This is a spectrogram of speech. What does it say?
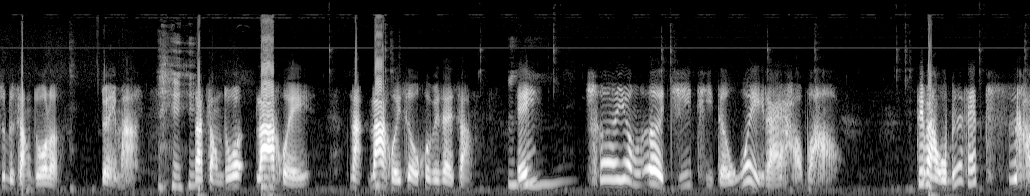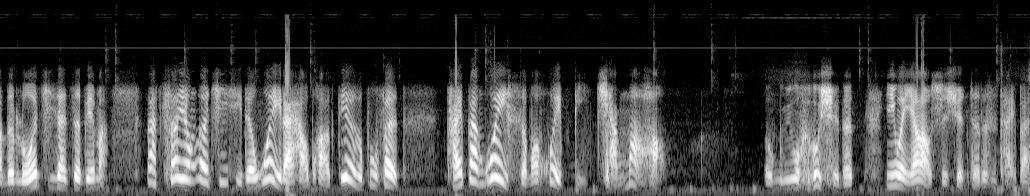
是不是涨多了？对吗？那涨多拉回，那拉回之后会不会再涨？哎，车用二极体的未来好不好？对吧？我们在思考的逻辑在这边嘛。那车用二极体的未来好不好？第二个部分，台办为什么会比强茂好？我我选的，因为杨老师选择的是台办，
